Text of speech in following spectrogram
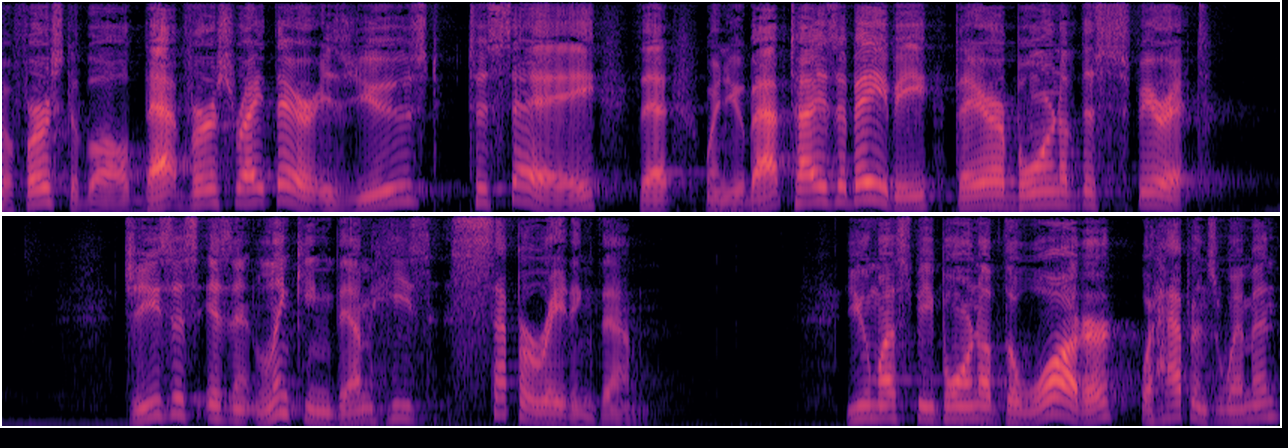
So first of all, that verse right there is used to say that when you baptize a baby, they are born of the Spirit. Jesus isn't linking them, he's separating them. You must be born of the water. What happens, women,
